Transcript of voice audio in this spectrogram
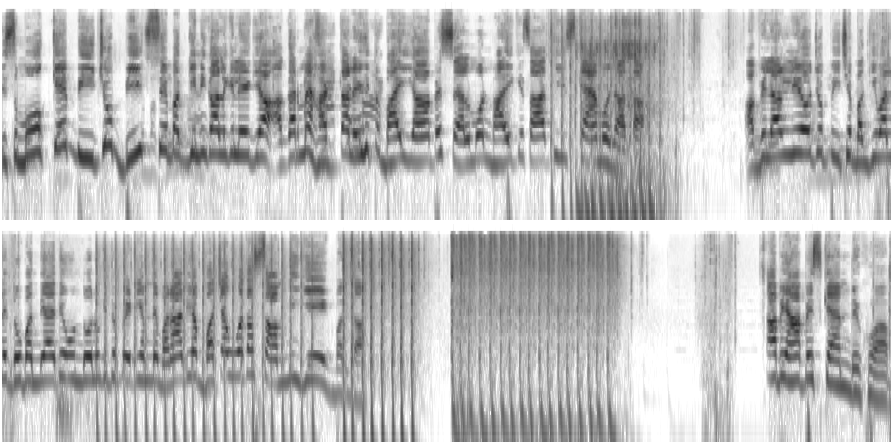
स्मोक के बीचों बीच से बग्घी निकाल के ले गया। अगर मैं हटता नहीं तो भाई, यहाँ पे सैलमोन भाई के साथ ही स्कैम हो जाता। अब फ़िलहाल ये जो पीछे बग्घी वाले दो बंदे आए थे, उन दोनों की तो पेटी हमने बना दिया। बचा हुआ था सामने ये एक बंदा। अब यहाँ पे स्कैम देखो आप।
